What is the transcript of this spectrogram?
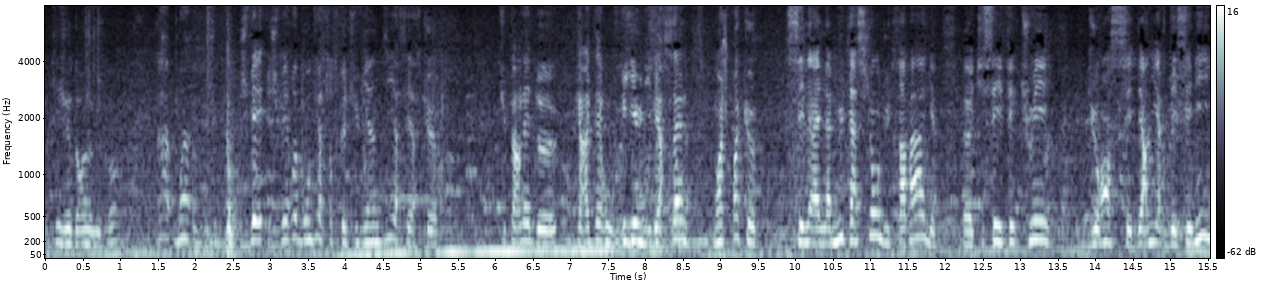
à qui je donne le micro? Ah, moi, je vais, je vais rebondir sur ce que tu viens de dire, c'est-à-dire que tu parlais de caractère ouvrier universel. Moi, je crois que c'est la, mutation du travail euh, qui s'est effectuée durant ces dernières décennies,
